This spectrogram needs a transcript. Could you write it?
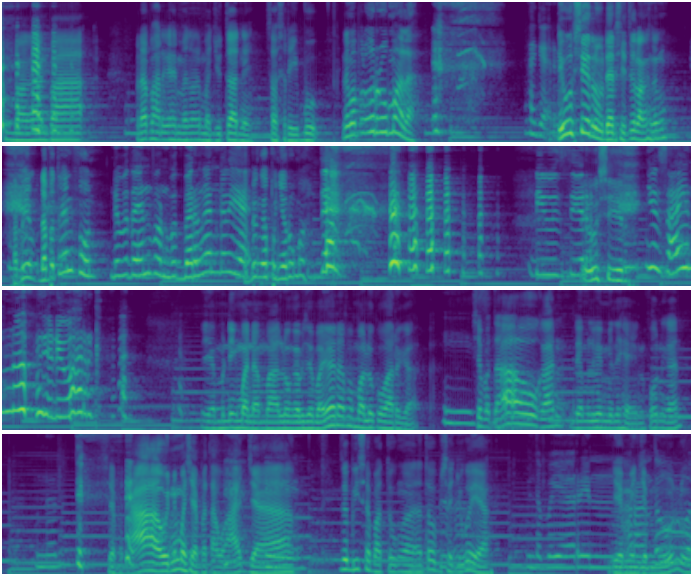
kembangan pak. Berapa harganya 5 juta nih? Seratus ribu. 50 rumah lah. Agak Diusir loh dari situ langsung. Tapi dapat handphone. dapat handphone buat barengan kali ya Tapi nggak punya rumah. diusir Diusir. nyusahin lu jadi warga Ya mending mana malu nggak bisa bayar apa malu keluarga. Ih, Siapa tahu kan dia lebih milih handphone kan. bener Siapa tahu ini mah siapa tahu aja. Iya. Itu bisa patungan atau bisa juga ya. minta bayarin Ya minjem dulu,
